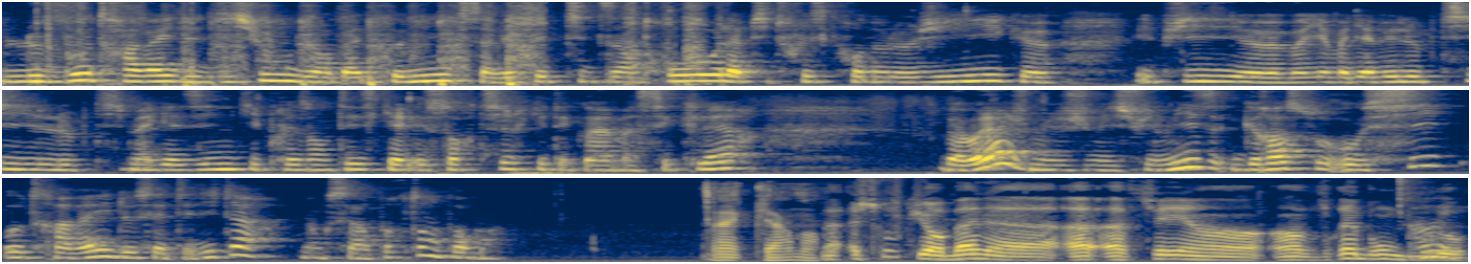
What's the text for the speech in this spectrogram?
le beau travail d'édition d'Urban Comics avec les petites intros, la petite frise chronologique, euh, et puis euh, bah, il y avait le petit le petit magazine qui présentait ce qui allait sortir, qui était quand même assez clair. Bah voilà, je m'y suis mise grâce aussi au travail de cet éditeur. Donc c'est important pour moi. Ouais, clairement. Bah, je trouve qu'Urban a, a, fait un, un, vrai bon ah boulot.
